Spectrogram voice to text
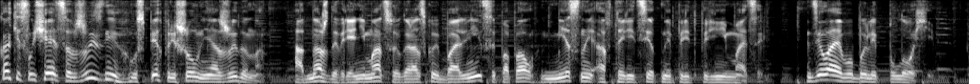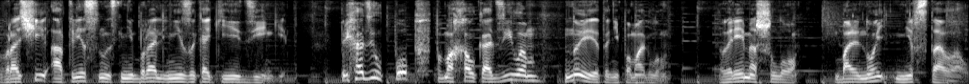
Как и случается в жизни, успех пришел неожиданно. Однажды в реанимацию городской больницы попал местный авторитетный предприниматель. Дела его были плохи. Врачи ответственность не брали ни за какие деньги. Приходил поп, помахал кадилом, но и это не помогло. Время шло. Больной не вставал.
